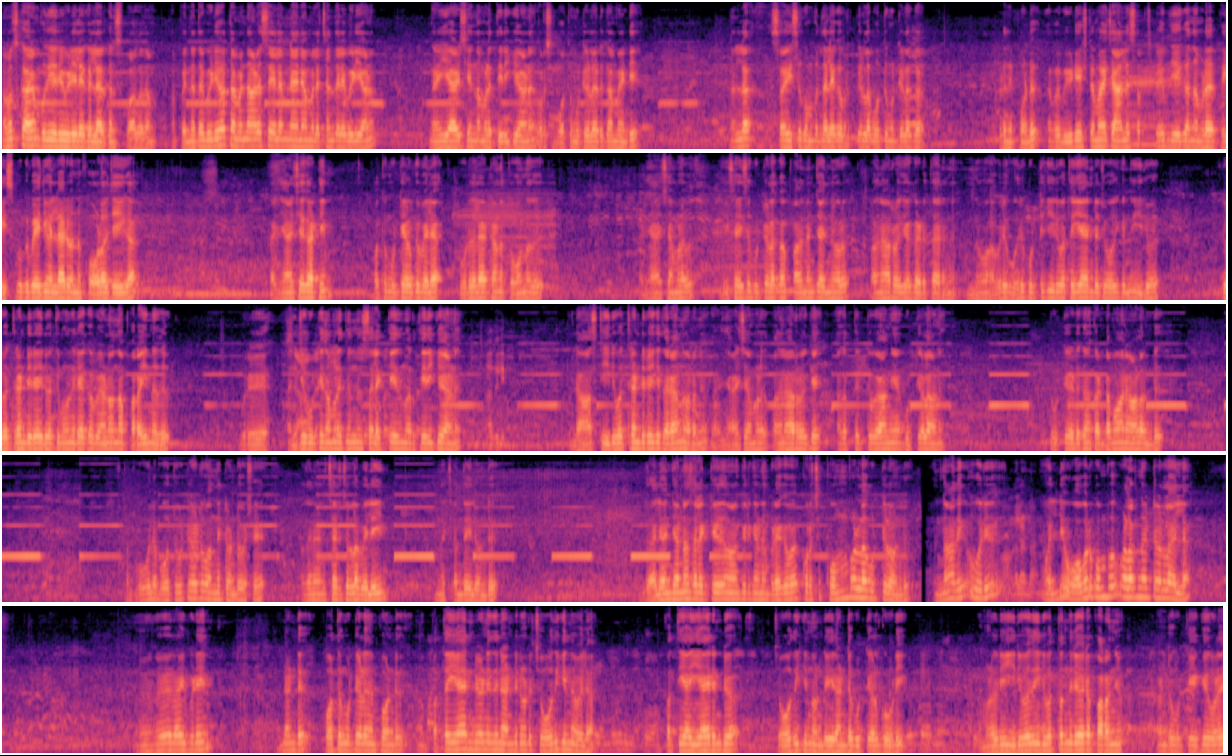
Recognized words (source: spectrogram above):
നമസ്കാരം. പുതിയൊരു വീഡിയോയിലേക്ക് എല്ലാവർക്കും സ്വാഗതം. അപ്പോൾ ഇന്നത്തെ വീഡിയോ തമിഴ്നാട് സേലം നയനാമല ചന്തല വീഡിയോ ആണ്. അങ്ങനെ ഈ ആഴ്ചയും നമ്മൾ എത്തിയിരിക്കുകയാണ്. കുറച്ച് പോത്തുംകുട്ടികളെ എടുക്കാൻ വേണ്ടി. നല്ല സൈസ് കൊമ്പും തലയൊക്കെ വൃത്തിയുള്ള പോത്തുംകുട്ടികളൊക്കെ ഇവിടെ നിൽപ്പുണ്ട്. അപ്പോൾ വീഡിയോ ഇഷ്ടമായ ചാനൽ സബ്സ്ക്രൈബ് ചെയ്യുക. നമ്മുടെ ഫേസ്ബുക്ക് പേജും എല്ലാവരും ഒന്ന് ഫോളോ ചെയ്യുക. കഴിഞ്ഞ ആഴ്ചയെക്കാട്ടിയും പോത്തുംകുട്ടികൾക്ക് വില കൂടുതലായിട്ടാണ് തോന്നുന്നത്. കഴിഞ്ഞ ആഴ്ച നമ്മൾ ഈ സൈസ് കുട്ടികളൊക്കെ പതിനഞ്ച് അഞ്ഞൂറ് പതിനാറ് രൂപയ്ക്കൊക്കെ എടുത്തായിരുന്നു. ഇന്ന് അവർ ഒരു കുട്ടിക്ക് ഇരുപത്തയ്യായിരം രൂപ ചോദിക്കുന്നത് ഇരുപത് ഇരുപത്തിരണ്ട് രൂപ ഇരുപത്തിമൂന്ന് രൂപയൊക്കെ വേണമെന്നാണ് പറയുന്നത്. ഒരു അഞ്ച് കുട്ടി നമ്മൾ ഇതിൽ നിന്ന് സെലക്ട് ചെയ്ത് നിർത്തിയിരിക്കുകയാണ്. ലാസ്റ്റ് ഇരുപത്തിരണ്ട് രൂപയ്ക്ക് തരാമെന്ന് പറഞ്ഞു. കഴിഞ്ഞ ആഴ്ച നമ്മൾ പതിനാറ് രൂപയ്ക്ക് അകത്തിട്ട് വാങ്ങിയ കുട്ടികളാണ്. കുട്ടി എടുക്കാൻ കണ്ടമാന ആളുണ്ട് ഇഷ്ടംപോലെ പോത്തുകുട്ടിയായിട്ട് വന്നിട്ടുണ്ട്. പക്ഷേ അതിനനുസരിച്ചുള്ള വിലയും ഇന്ന് ചന്തയിലുണ്ട്. എന്തായാലും അഞ്ചെണ്ണം സെലക്ട് ചെയ്ത് നോക്കിയിരിക്കുകയാണ്. ഇവിടെയൊക്കെ കുറച്ച് കൊമ്പുള്ള കുട്ടികളുണ്ട്. എന്നാൽ അത് ഒരു വലിയ ഓവർ കൊമ്പ് വളർന്നിട്ടുള്ളതല്ല ഇവിടെയും രണ്ട് പോത്തൻ കുട്ടികൾ നിൽപ്പുണ്ട് മുപ്പത്തയ്യായിരം രൂപയാണ് ഇതിന് രണ്ടിനോട് ചോദിക്കുന്ന വില. മുപ്പത്തി അയ്യായിരം രൂപ ചോദിക്കുന്നുണ്ട് ഈ രണ്ട് കുട്ടികൾ കൂടി. നമ്മളൊരു ഇരുപത് ഇരുപത്തൊന്ന് രൂപ വരെ പറഞ്ഞു. രണ്ട് കുട്ടികൾക്ക് കൂടി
